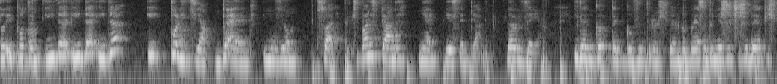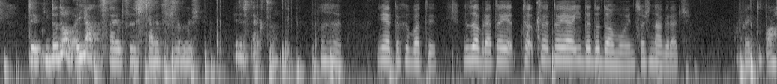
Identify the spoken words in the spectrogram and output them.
No i potem idę, idę, idę i policja, bang, i mówią, słuchaj, czy pan jest pijany? Nie, nie jestem pijany, do widzenia. I tak go, tak go wyprosiłem, no bo ja sobie nie życzę, żeby jakiś typ mi do domu. Ej, jak stary przez ścianę przyszedłeś? Ja też tak chcę. nie, to chyba ty. No dobra, to, ja- to, to, to ja idę do domu i coś nagrać. Okej, to pa.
